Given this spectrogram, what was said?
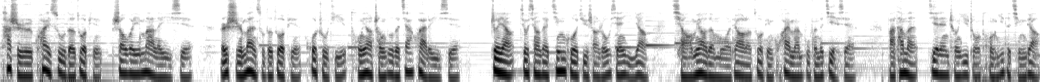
他使快速的作品稍微慢了一些，而使慢速的作品或主题同样程度的加快了一些。这样就像在经过句上揉弦一样，巧妙地抹掉了作品快慢部分的界限，把它们接连成一种统一的情调。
